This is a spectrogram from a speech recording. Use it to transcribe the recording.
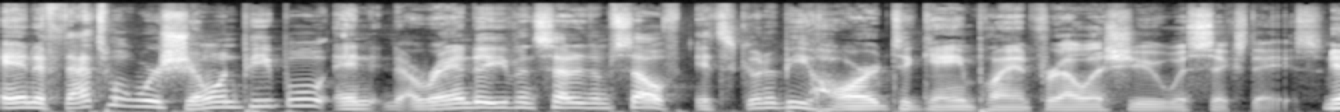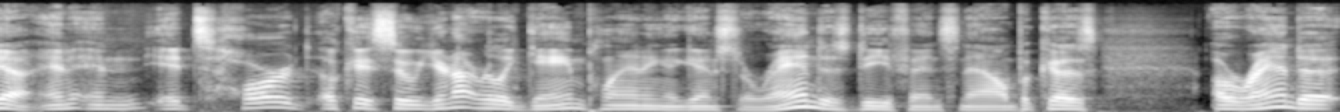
And if that's what we're showing people, and Aranda even said it himself, it's going to be hard to game plan for LSU with six days. Yeah, and and it's hard. Okay, so you're not really game planning against Aranda's defense now because Aranda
